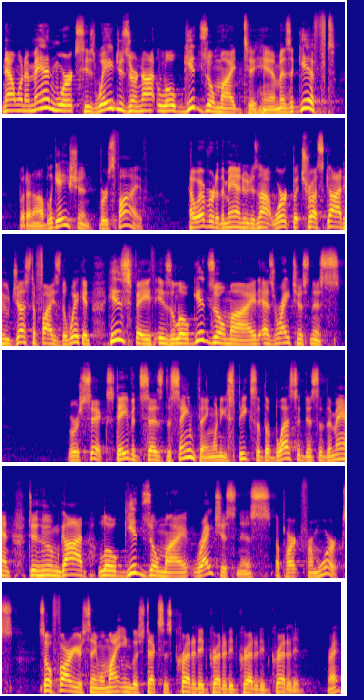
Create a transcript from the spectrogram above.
Now, when a man works, his wages are not logizomai to him as a gift, but an obligation. Verse 5. However, to the man who does not work but trusts God who justifies the wicked, his faith is logizomai as righteousness. Verse 6, David says the same thing when he speaks of the blessedness of the man to whom God logizomai righteousness apart from works. So far, you're saying, well, my English text is credited, credited, credited, credited, right?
